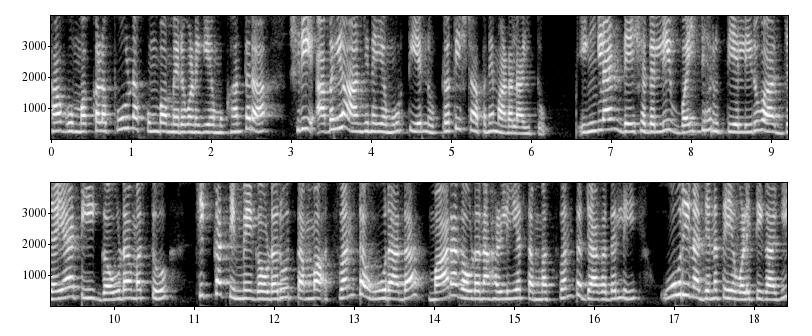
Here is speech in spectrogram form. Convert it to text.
ಹಾಗೂ ಮಕ್ಕಳ ಪೂರ್ಣ ಕುಂಭ ಮೆರವಣಿಗೆಯ ಮುಖಾಂತರ ಶ್ರೀ ಅಭಯ ಆಂಜನೇಯ ಮೂರ್ತಿಯನ್ನು ಪ್ರತಿಷ್ಠಾಪನೆ ಮಾಡಲಾಯಿತು. ಇಂಗ್ಲೆಂಡ್ ದೇಶದಲ್ಲಿ ವೈದ್ಯ ವೃತ್ತಿಯಲ್ಲಿರುವ ಜಯ ಟಿ ಗೌಡ ಮತ್ತು ಚಿಕ್ಕ ತಿಮ್ಮೇಗೌಡರು ತಮ್ಮ ಸ್ವಂತ ಊರಾದ ಮಾರಗೌಡನಹಳ್ಳಿಯ ತಮ್ಮ ಸ್ವಂತ ಜಾಗದಲ್ಲಿ ಊರಿನ ಜನತೆಯ ಒಳಿತಿಗಾಗಿ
